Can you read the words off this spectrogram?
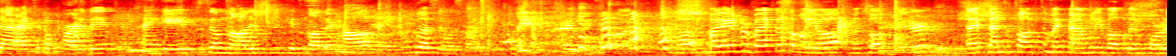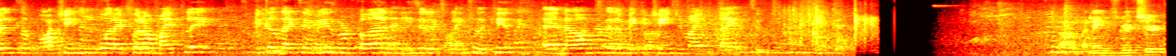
that I took a part of it and gave some knowledge to the kids about their health. Plus, it was fun. Uh, my name is Rebecca Samayoa. I'm a 12th grader, and I plan to talk to my family about the importance of watching what I put on my plate because the activities were fun and easy to explain to the kids. And now I'm just gonna make a change in my own diet too. Uh, my name is Richard.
